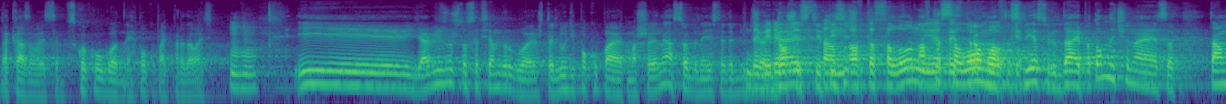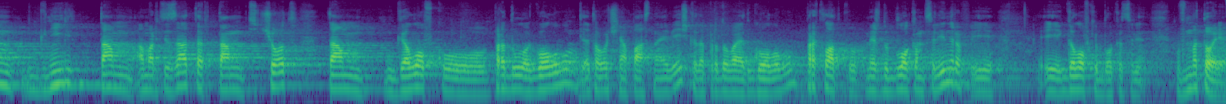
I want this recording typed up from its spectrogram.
оказывается, сколько угодно их покупать, продавать. Мгм. И я вижу, что совсем другое, что люди покупают машины, особенно если это бюджет до Доверяясь 6 там тысяч. автосалону Автосалону, автослесарю, да, и потом начинается, там гниль, там амортизатор, там течет, там головку продуло голову. Это очень опасная вещь, когда продувает голову, прокладку между блоком цилиндров и, и головкой блока цилиндров в моторе.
